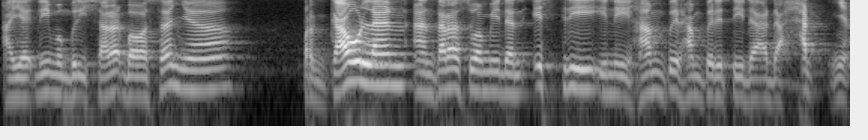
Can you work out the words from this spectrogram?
Ayat ini memberi syarat bahwasanya pergaulan antara suami dan istri ini hampir-hampir tidak ada hadnya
